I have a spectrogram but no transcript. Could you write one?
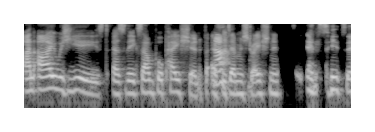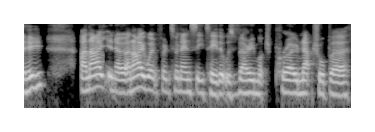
And I was used as the example patient for every demonstration in NCT. And I, you know, and I went for into an NCT that was very much pro natural birth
